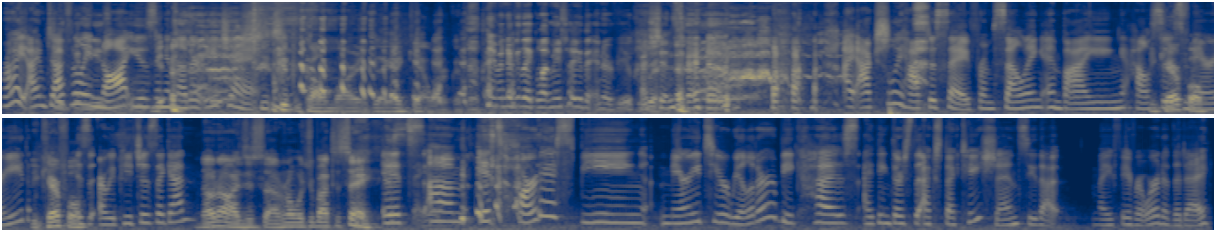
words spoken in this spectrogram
right i'm definitely not me. using another agent She's going to call Mari and be like, I can't work with him. I'm going to be like, let me tell you the interview questions for him. I actually have to say, from selling and buying Be houses careful. married, Be careful. is are we peaches again? no, no. I just, I don't know what you're about to say. It's um it's hardest being married to your realtor because I think there's the expectation. See that my favorite word of the day,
